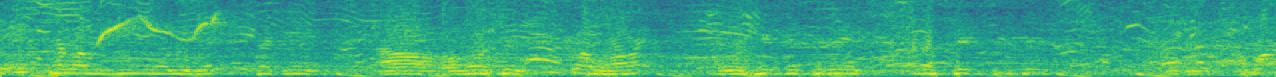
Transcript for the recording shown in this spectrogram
এই খেলা নিয়ম অনুযায়ী এটাকে অবশ্যই কম হয়। এবং সেক্ষেত্রে একটা আমার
